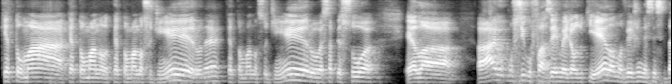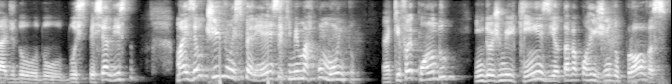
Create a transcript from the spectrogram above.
quer, tomar, quer, tomar, quer tomar nosso dinheiro, né? Quer tomar nosso dinheiro, essa pessoa, ela... Ah, eu consigo fazer melhor do que ela, não vejo necessidade do, do, do especialista. Mas eu tive uma experiência que me marcou muito, né? que foi quando, em 2015, eu estava corrigindo provas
